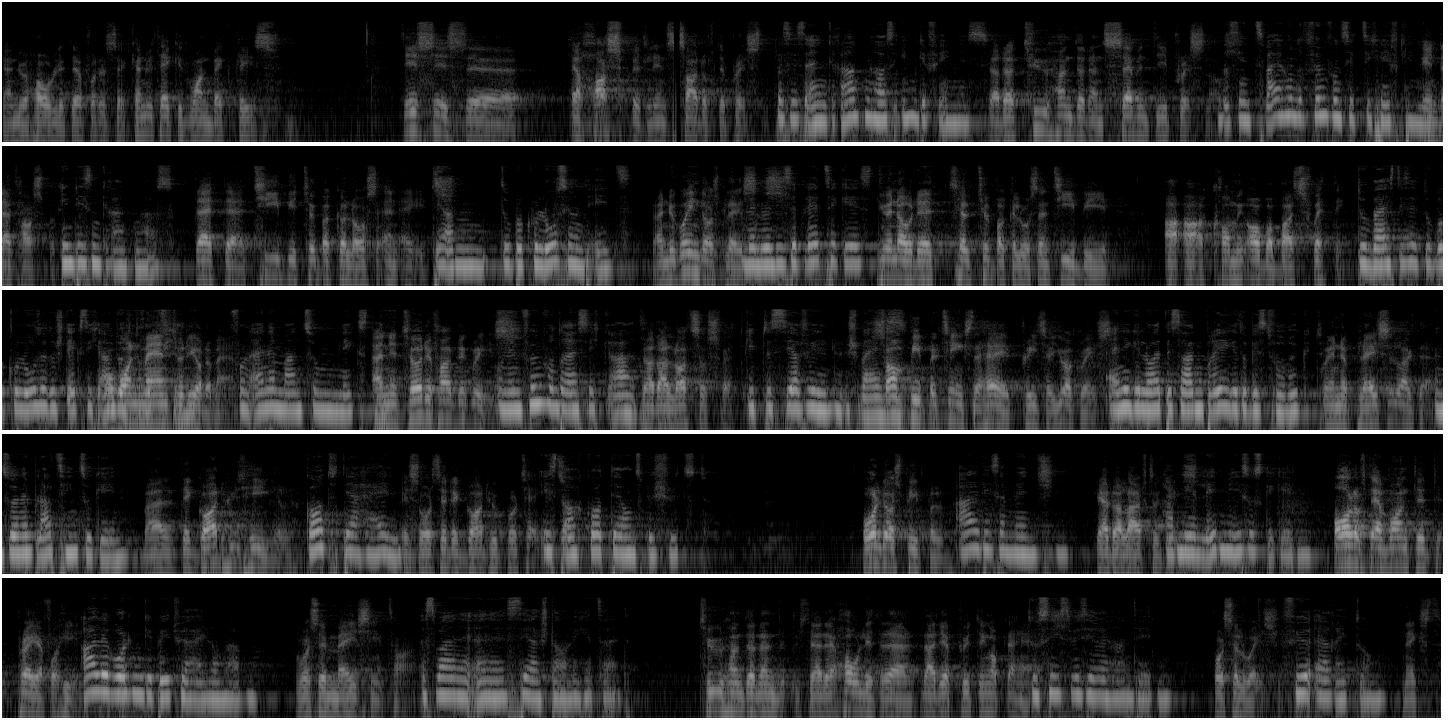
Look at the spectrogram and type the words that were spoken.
Can you hold it there for a sec? Can we take it one back, please? This is uh, a hospital inside of the prison. Das ist ein Krankenhaus im Gefängnis. There are 270 Das prisoners sind 275 Häftlinge in that hospital. in diesem Krankenhaus. That uh, TB, tuberculosis, and AIDS. Die haben Tuberkulose und AIDS. When you go in those Wenn du in places, diese Plätze gehst, you know that tu- tuberculosis and TB Du weißt, diese Tuberkulose, du steckst dich an From durch one man to the Tröpfchen. Von einem Mann zum nächsten. And in 35 Und in 35 Grad gibt es sehr viel Schweiß. Some people think that, hey, preacher, you are crazy. Einige Leute sagen, Prediger, du bist verrückt, an so einen Platz hinzugehen. Who's healed Gott, der heilt, also ist auch Gott, der uns beschützt. All those people All diese Menschen gave their life to haben ihr Jesus. Leben Jesus gegeben. All of them wanted prayer for healing. Alle wollten Gebet für Heilung haben. It was an amazing time. Es war eine, eine sehr erstaunliche Zeit. 200 and it there. They're putting up their Du hands siehst, wie sie ihre Hand heben. for salvation. Für Errettung. Next.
